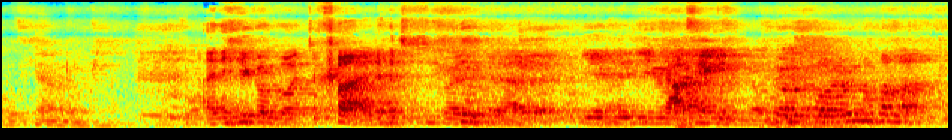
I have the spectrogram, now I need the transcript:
어떻게 하는 거야? 아니 이거 뭐 조금 알려주신 이거 야생인 거. 걸음마만.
